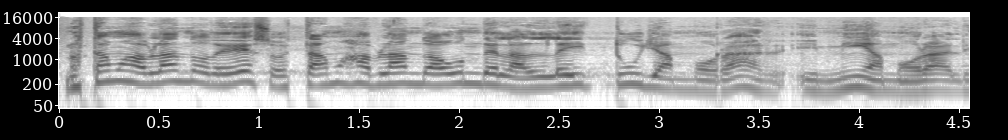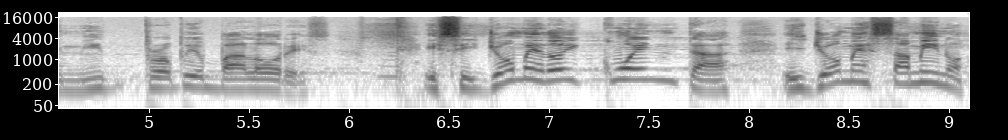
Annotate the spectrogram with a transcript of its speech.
No estamos hablando de eso, estamos hablando aún de la ley tuya moral y mía moral y mis propios valores. Y si yo me doy cuenta y yo me examino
